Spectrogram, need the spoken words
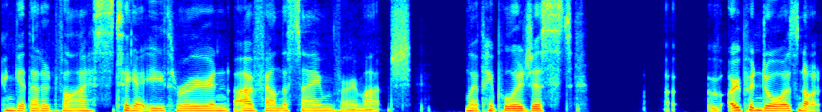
and get that advice to get you through. And I've found the same very much, where people are just uh, open doors, not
